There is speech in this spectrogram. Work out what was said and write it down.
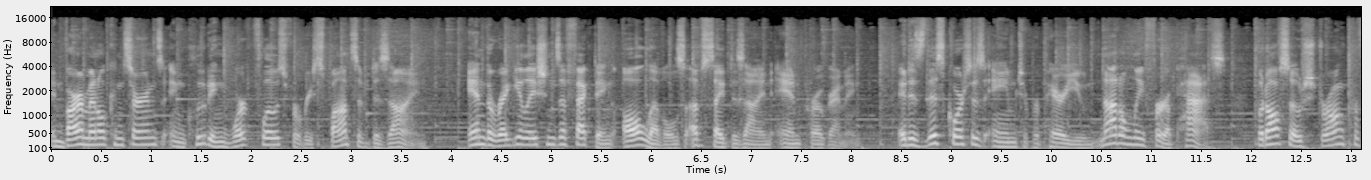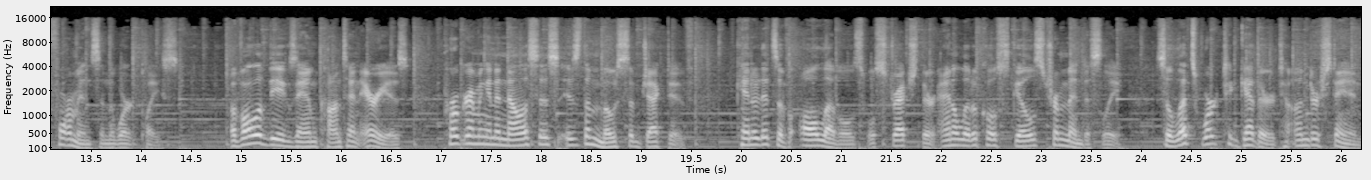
environmental concerns including workflows for responsive design, and the regulations affecting all levels of site design and programming. It is this course's aim to prepare you not only for a pass, but also strong performance in the workplace. Of all of the exam content areas, programming and analysis is the most subjective. Candidates of all levels will stretch their analytical skills tremendously, so let's work together to understand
